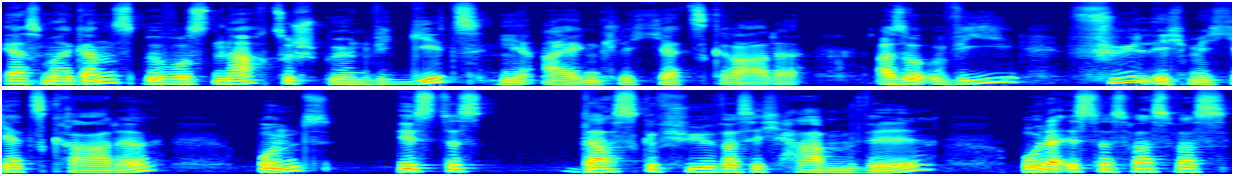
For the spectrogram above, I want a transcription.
Erstmal ganz bewusst nachzuspüren, wie geht es mir eigentlich jetzt gerade? Also wie fühle ich mich jetzt gerade und ist es das Gefühl, was ich haben will? Oder ist das was, was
